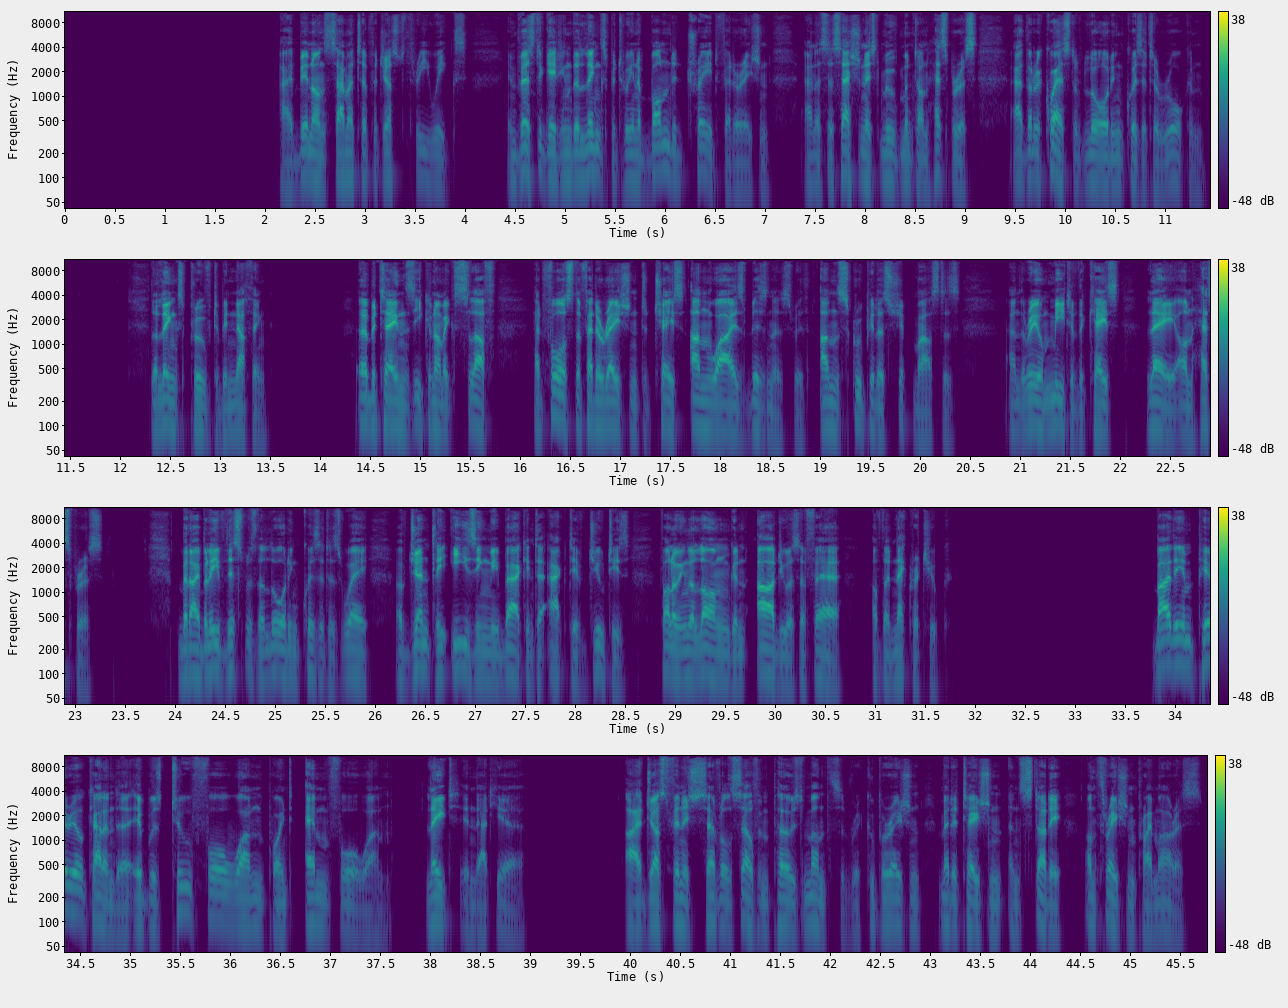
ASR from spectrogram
I had been on Sameter for just three weeks, investigating the links between a bonded trade federation and a secessionist movement on Hesperus at the request of Lord Inquisitor Rorken. The links proved to be nothing. Urbitane's economic slough had forced the Federation to chase unwise business with unscrupulous shipmasters, and the real meat of the case lay on Hesperus. But I believe this was the Lord Inquisitor's way of gently easing me back into active duties following the long and arduous affair of the Necroteuch. By the imperial calendar, it was 241.M41, late in that year. I had just finished several self-imposed months of recuperation, meditation, and study on Thracian Primaris.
